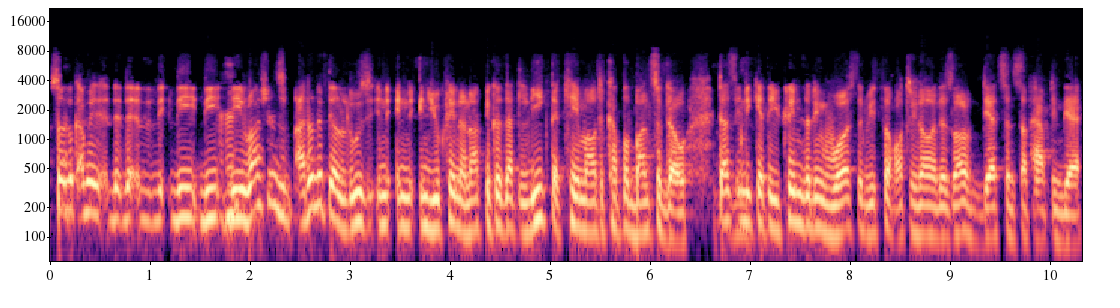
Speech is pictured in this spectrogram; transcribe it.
So look, I mean, the the, the, the, the Russians. I don't know if they'll lose in, in, in Ukraine or not because that leak that came out a couple of months ago does indicate the Ukrainians are doing worse than we thought. You know, and there's a lot of deaths and stuff happening there.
